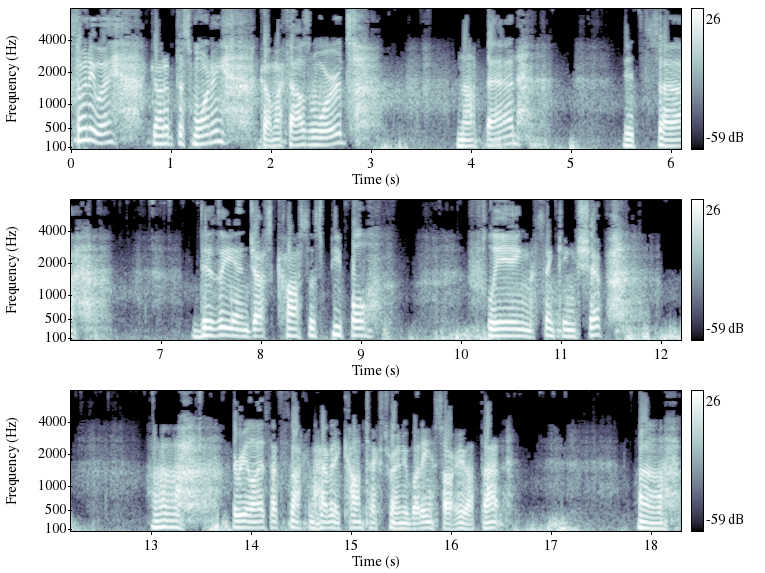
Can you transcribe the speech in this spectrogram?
So anyway, got up this morning, got my thousand words. Not bad. It's uh dizzy and just causes people fleeing the sinking ship. Uh, I realize that's not going to have any context for anybody. Sorry about that. Uh,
